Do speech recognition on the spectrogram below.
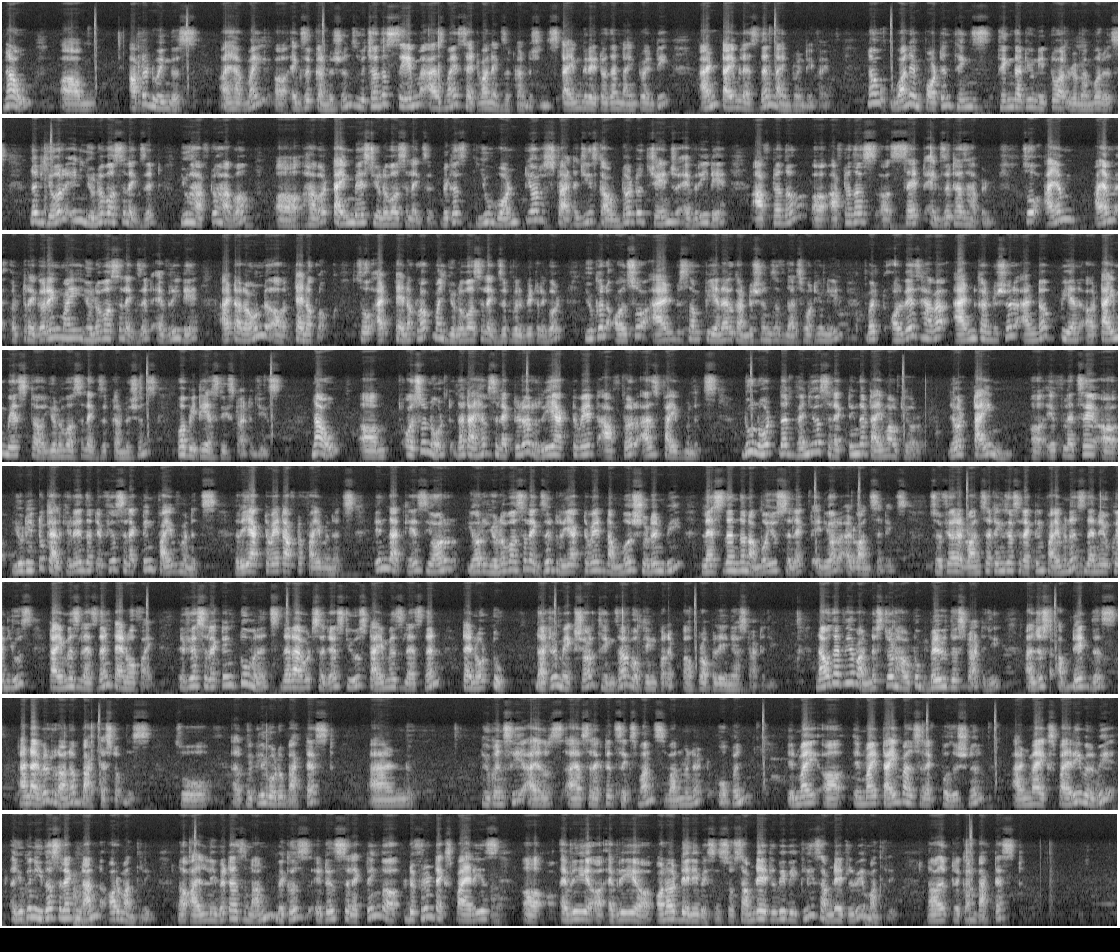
Now, um, after doing this, I have my uh, exit conditions which are the same as my set 1 exit conditions time greater than 920 and time less than 925. Now one important things thing that you need to remember is that here in universal exit you have to have a uh, have a time-based universal exit because you want your strategies counter to change every day after the uh, after the uh, set exit has happened. So I am I am triggering my universal exit every day at around uh, 10 o'clock. So at 10 o'clock my universal exit will be triggered. You can also add some PNL conditions if that's what you need, but always have a AND condition and a PN, uh, time-based uh, universal exit conditions for BTST strategies. Now um, also note that I have selected a reactivate after as 5 minutes. Do note that when you are selecting the timeout here, your time, uh, if let's say uh, you need to calculate that if you're selecting 5 minutes, reactivate after 5 minutes, in that case your, your universal exit reactivate number shouldn't be less than the number you select in your advanced settings. So if your advanced settings you're selecting 5 minutes, then you can use time is less than 10 or 5. If you're selecting 2 minutes, then I would suggest use time is less than 10.02 that will make sure things are working uh, properly in your strategy. Now that we have understood how to build this strategy, I'll just update this and I will run a backtest of this. So I'll quickly go to backtest and you can see I'll, I have selected six months, one minute, open. In my uh, in my type, I'll select positional and my expiry will be, you can either select none or monthly. Now I'll leave it as none because it is selecting uh, different expiries uh, every uh, every uh, on a daily basis. So someday it will be weekly, someday it will be monthly. Now I'll click on backtest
